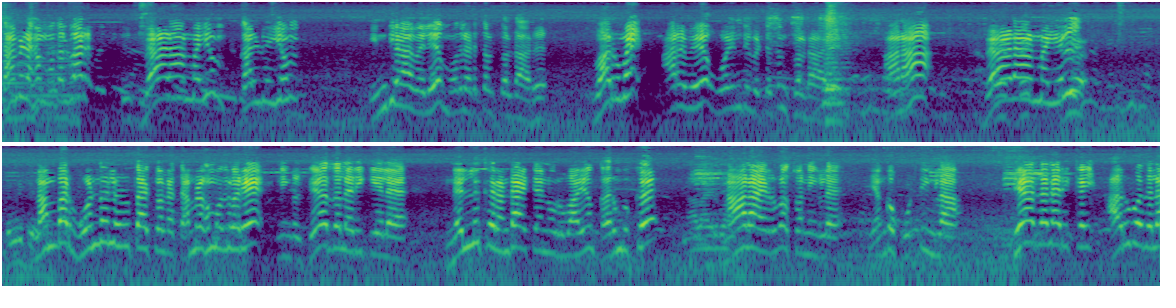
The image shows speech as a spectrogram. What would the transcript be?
தமிழக முதல்வர் வேளாண்மையும் கல்வியும் இந்தியாவிலே முதலிடத்தில் சொல்றாரு. வறுமை அறவே ஒழிந்து விட்டதுன்னு சொல்றாரு. ஆனா வேளாண்மையில் நம்பர் ஒன்னுல இருந்தா சொல்ற தமிழக முதல்வரே நீங்கள் தேர்தல் அறிக்கையில நெல்லுக்கு ரெண்டாயிரத்தி ஐநூறு ரூபாயும் கரும்புக்கு நாலாயிரம் ரூபாய் சொன்னீங்களே எங்க கொடுத்தீங்களா? தேர்தல் அறிக்கை அறுபதுல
